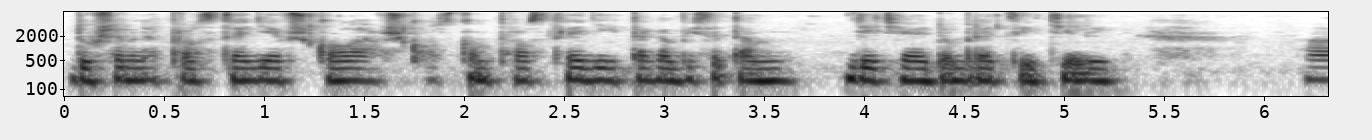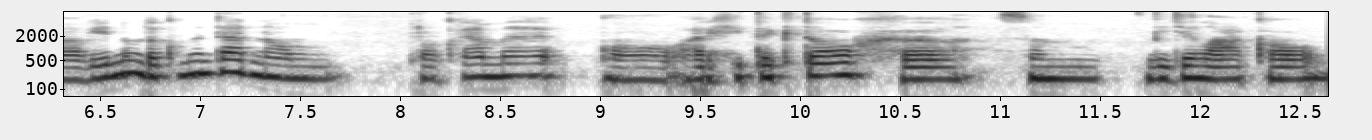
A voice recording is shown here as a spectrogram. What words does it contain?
duševné prostredie v škole a v školskom prostredí, tak aby sa tam deti aj dobre cítili. V jednom dokumentárnom programe o architektoch e, som videla, ako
